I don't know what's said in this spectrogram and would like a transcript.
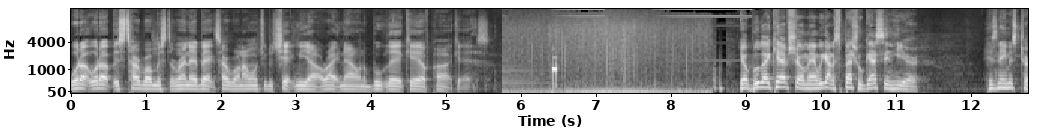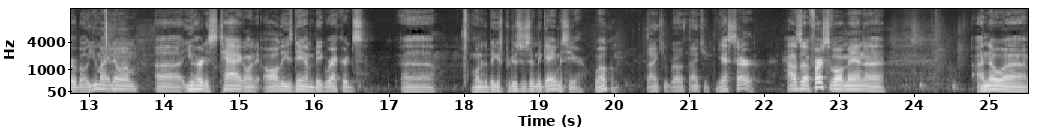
What up, what up? It's Turbo, Mr. Run That Back Turbo, and I want you to check me out right now on the Bootleg Kev podcast. Yo, Bootleg Kev Show, man. We got a special guest in here. His name is Turbo. You might know him. Uh, you heard his tag on. All these damn big records. Uh, one of the biggest producers in the game is here. Welcome. Thank you, bro. Thank you. Yes, sir. How's uh? First of all, man. Uh, I know uh,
